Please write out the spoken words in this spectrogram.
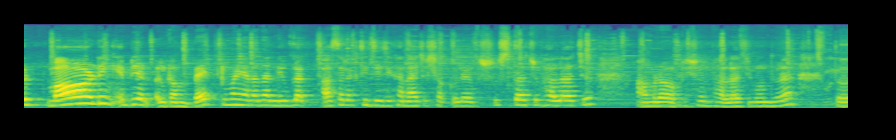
Good morning, everyone. Welcome back to my another new blog আশা রাখছি যে যেখানে আছো সকলে সুস্থ আছো, ভালো আছো। আমরাও ভীষণ ভালো আছি বন্ধুরা। তো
